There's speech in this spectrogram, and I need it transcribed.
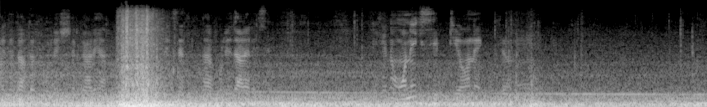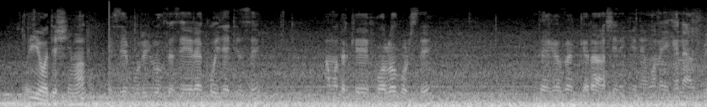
ওই যে তাদের পুলিশের গাড়ি আর দেখছেন তার পুলিশ দাঁড়িয়ে রয়েছে এখানে অনেক সিফটি অনেক মানে ওই ওদের সীমা এসে পুলিশ বলতেছে এরা কই যাইতেছে আমাদেরকে ফলো করছে দেখা যাক এরা আসেনি কিনা মানে এখানে আসবে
